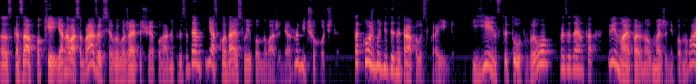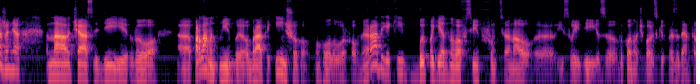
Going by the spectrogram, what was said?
е, сказав: Окей, я на вас образився, ви вважаєте, що я поганий президент, я складаю свої повноваження. Робіть, що хочете. Також би біди не трапилось в країні. Є інститут ВО президента, він має певно обмежені повноваження на час дії ВО. Е, Парламент міг би обрати іншого голову Верховної Ради, який би поєднував свій функціонал свої дії з виконувачем обов'язків президента.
